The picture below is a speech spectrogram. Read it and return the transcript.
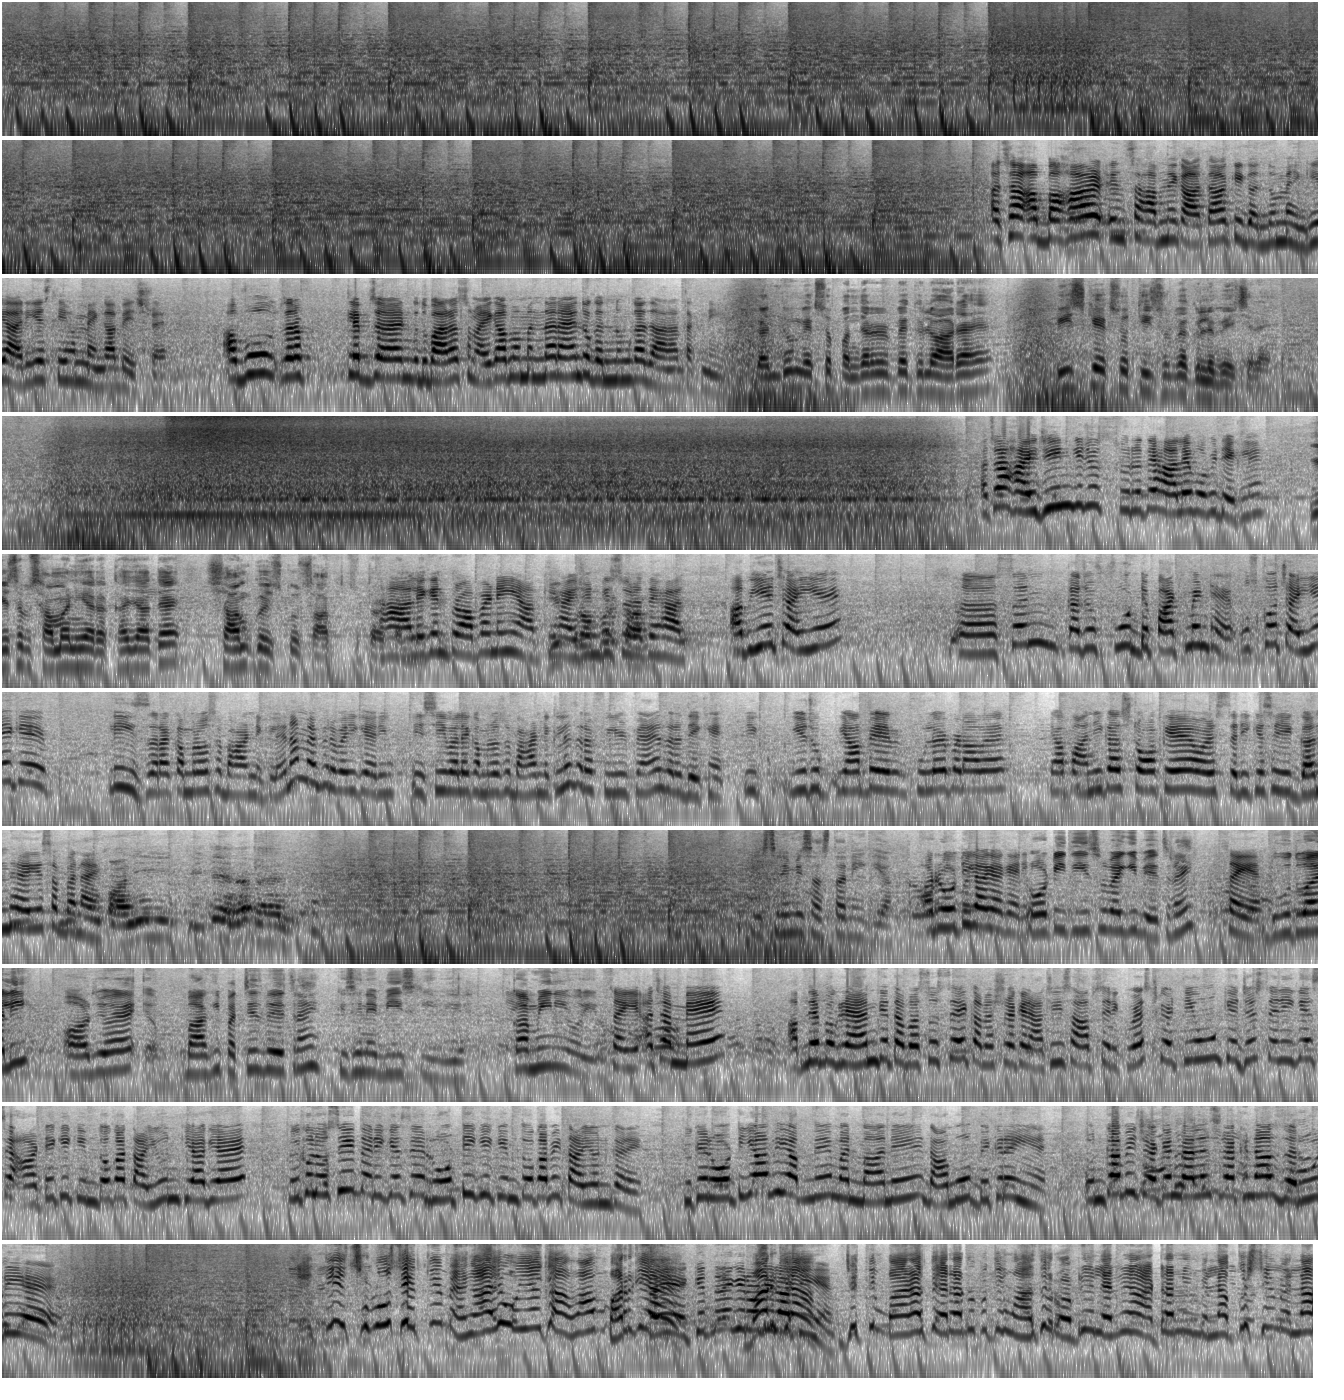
अच्छा अब बाहर इन साहब ने कहा था कि गंदम महँगी आ रही है, इसलिए हम महँगा बेच रहे हैं। अब वो ज़रा क्लिप ज़रा इनको दोबारा सुनाएगा अब हम अंदर आए तो गंदम का दाना तक नहीं है। गंदुम 115 रुपए किलो आ रहा है। पीस के 130 रुपए किलो बेच रहे हैं। अच्छा हाइजीन की जो सूरत हाल है वो भी देख लें। ये सब सामान यहाँ रखा जाता है शाम को इसको साफ़ सुथरा हाँ लेकिन प्रॉपर नहीं है आपकी हाइजीन की सूरत हाल। अब ये चाहिए सन का जो फ़ूड डिपार्टमेंट है उसको चाहिए कि प्लीज़ ज़रा कमरों से बाहर निकले ना मैं फिर वही कह रही हूँ। एसी वाले कमरों से बाहर निकले ज़रा फ़ील्ड पे आए ज़रा देखें। ये जो यहाँ पे कूलर पड़ा हुआ है यहाँ पानी का स्टॉक है और इस तरीके से ये गंध है ये सब बनाए। पानी पीते हैं ना बहन। इसने भी सस्ता नहीं किया। और रोटी का क्या कह रही? रोटी तीस रुपए की बेच रहे हैं। सही है। दूध वाली और जो है बाकी पच्चीस बेच रहे हैं। किसी ने बीस की हुई है। कम ही नहीं हो रही। सही है। अच्छा मैं अपने प्रोग्राम के तवसत से कमिश्नर कराची साहब से रिक्वेस्ट करती हूँ कि जिस तरीके से आटे की कीमतों का तयन किया गया है बिल्कुल उसी तरीके से रोटी की कीमतों का भी तयन करें। क्योंकि रोटियाँ भी अपने मनमाने दामों बिक रही हैं। उनका भी चेक एंड बैलेंस रखना ज़रूरी है। इतनी शुरू से इतनी महँगाई हुई है कि हम मर गए है, कितने की रोटी गया। लाती हैं? जितनी बारह तेरह रुपए की वहाँ से रोटी लेने आटा नहीं मिला कुछ नहीं मिला।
